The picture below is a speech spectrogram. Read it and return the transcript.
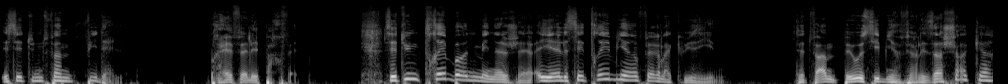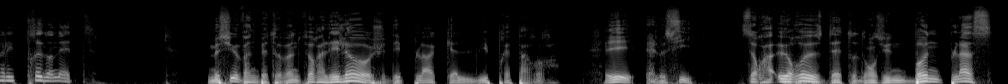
et c'est une femme fidèle. Bref, elle est parfaite. C'est une très bonne ménagère, et elle sait très bien faire la cuisine. Cette femme peut aussi bien faire les achats, car elle est très honnête. Monsieur Van Beethoven fera l'éloge des plats qu'elle lui préparera. Et elle aussi sera heureuse d'être dans une bonne place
